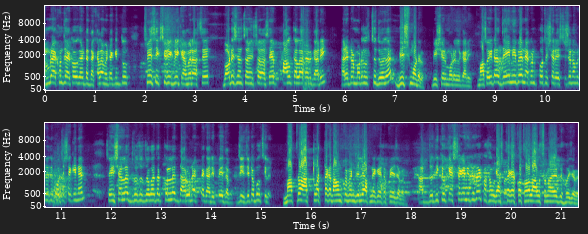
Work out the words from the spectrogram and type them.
আমরা এখন যে একো গাড়িটা দেখালাম এটা কিন্তু থ্রি সিক্সটি ডিগ্রি ক্যামেরা আছে বডি সেন্সর ইনস্টল আছে পাল কালারের গাড়ি। আর এটার মডেল হচ্ছে দু হাজার বিশ মডেল বিশের মডেল গাড়ি। তো এটা যেই নিবেন এখন পঁচিশে রেজিস্ট্রেশন হবে যদি পঁচিশে কিনেন তো ইনশাল্লাহ দ্রুত যোগাযোগ করলে দারুণ একটা গাড়ি পেয়ে যাবেন। জি যেটা বলছিলেন। মাত্র আট লাখ টাকা ডাউন পেমেন্ট দিলে আপনাকে এটা পেয়ে যাবেন। আর যদি কেউ ক্যাশ টাকা নিতে চায় কথা গ্যাস টাকা কথা হলে আলোচনা হয়ে যাবে।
